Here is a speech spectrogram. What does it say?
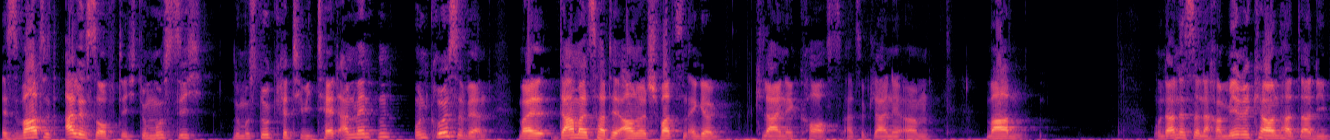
es wartet alles auf dich. Du musst dich, du musst nur Kreativität anwenden und Größe werden. Weil damals hatte Arnold Schwarzenegger kleine Cores, also kleine ähm, Waden. Und dann ist er nach Amerika und hat da die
